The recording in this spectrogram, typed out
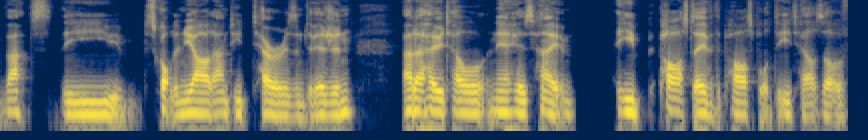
that's the Scotland Yard anti terrorism division, at a hotel near his home. He passed over the passport details of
